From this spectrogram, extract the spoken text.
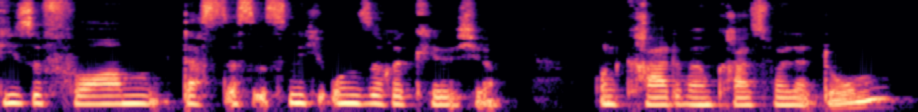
Diese Form, das, das ist nicht unsere Kirche. Und gerade beim Kreiswalder Dom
